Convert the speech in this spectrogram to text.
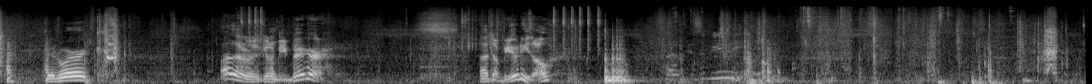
go. Good work. I thought it was going to be bigger. That's a beauty, though. it's a beauty.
